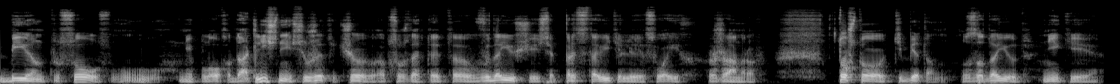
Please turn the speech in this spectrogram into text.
Beyond Two Souls, ну, неплохо. Да, отличные сюжеты, что обсуждать-то, это выдающиеся представители своих жанров. То, что тебе там задают некие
